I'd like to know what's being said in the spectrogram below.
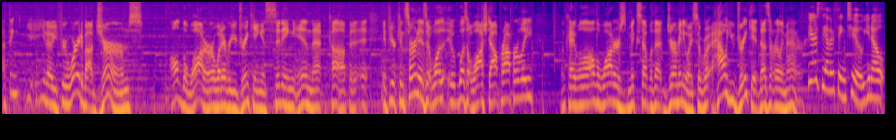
I think, you know, if you're worried about germs, all the water or whatever you're drinking is sitting in that cup. If your concern is it was it wasn't washed out properly, okay, well all the water's mixed up with that germ anyway. So how you drink it doesn't really matter. Here's the other thing too. You know,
